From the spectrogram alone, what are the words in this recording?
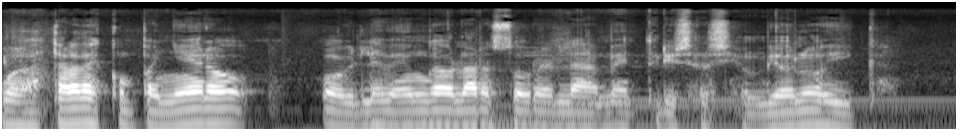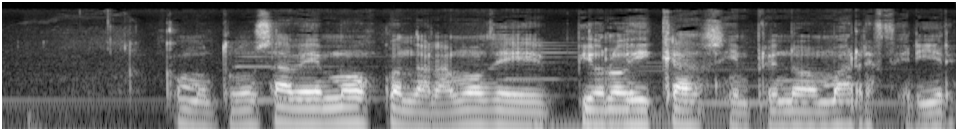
Buenas tardes compañeros, hoy les vengo a hablar sobre la metrización biológica. Como todos sabemos, cuando hablamos de biológica siempre nos vamos a referir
